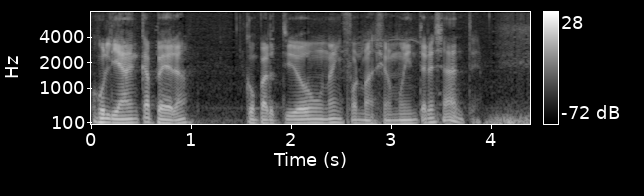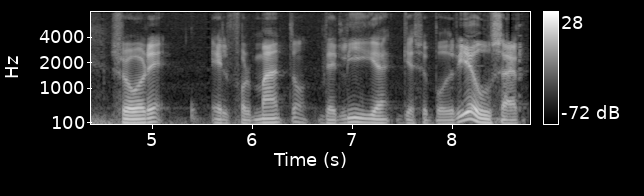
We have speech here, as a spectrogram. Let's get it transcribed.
Julián Capera compartió una información muy interesante sobre el formato de liga que se podría usar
